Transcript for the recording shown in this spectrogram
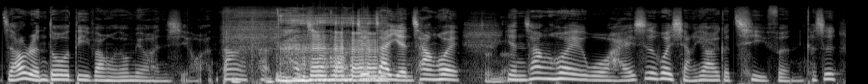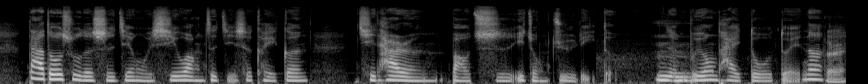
只要人多的地方，我都没有很喜欢。当然看 看情况，今天在演唱会，演唱会我还是会想要一个气氛。可是大多数的时间，我希望自己是可以跟其他人保持一种距离的，嗯、人不用太多。对，那对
